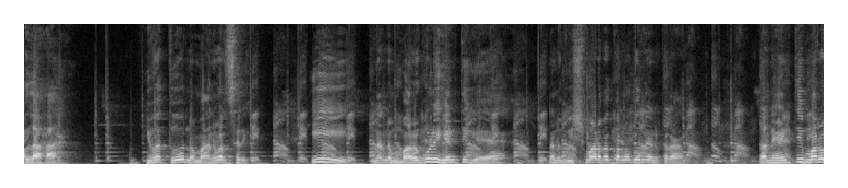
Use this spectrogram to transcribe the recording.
ಅಲ್ಲ ಇವತ್ತು ನಮ್ಮ ಆನಿವರ್ಸರಿ ಈ ನನ್ನ ಮರಗುಳಿ ಹೆಂಡತಿಗೆ ನನಗೆ ವಿಶ್ ಮಾಡ್ಬೇಕು ಅನ್ನೋದು ನೆನಪಿರ ನನ್ನ ಹೆಂಡತಿ ಮರು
